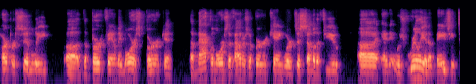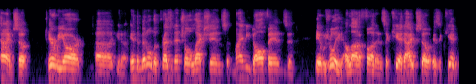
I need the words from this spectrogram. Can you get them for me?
Harper Sibley, uh, the Burke family, Morris Burke, and the McLamores, the founders of Burger King, were just some of the few. Uh, and it was really an amazing time. So here we are, uh, you know, in the middle of the presidential elections, Miami Dolphins, and it was really a lot of fun. And as a kid, I so as a kid,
